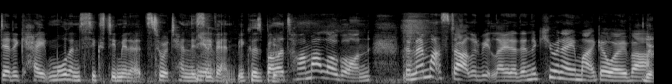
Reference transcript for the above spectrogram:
dedicate more than 60 minutes to attend this Yeah. event because by Yeah. the time I log on, then they might start a little bit later, then the Q&A might go over Yeah.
